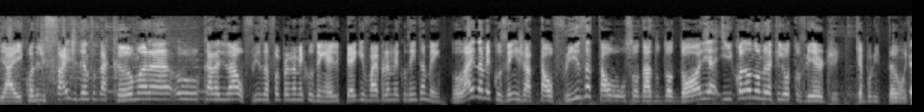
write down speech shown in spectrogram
E aí, quando ele sai de dentro da câmara, o cara diz: Ah, o Freeza foi pra Namekuzen. Aí ele pega e vai pra Namekuzen também. Lá em Namekuzen já tá o Freeza, tá o soldado Dodoria. E qual é o nome daquele outro verde? Que é bonitão, É, que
